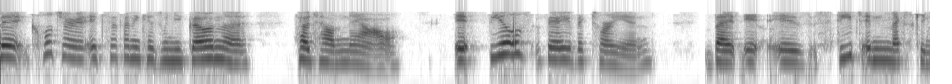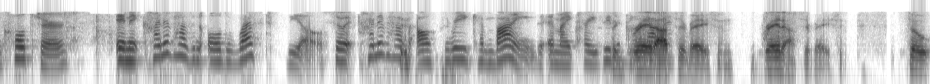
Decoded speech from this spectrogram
the culture, it's so funny because when you go in the hotel now, it feels very Victorian, but it is steeped in Mexican culture and it kind of has an old west feel. So it kind of has all three combined. Am I crazy? It's a great observation. Great observation. So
